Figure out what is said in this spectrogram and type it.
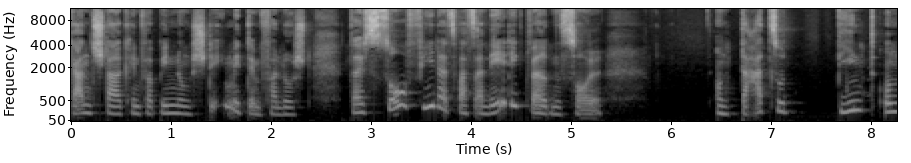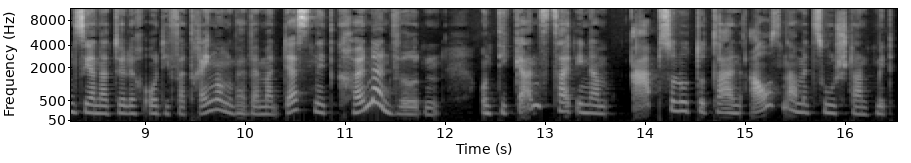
ganz stark in Verbindung stehen mit dem Verlust. Da ist so vieles, was erledigt werden soll. Und dazu dient uns ja natürlich auch die Verdrängung, weil wenn wir das nicht können würden und die ganze Zeit in einem absolut totalen Ausnahmezustand mit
